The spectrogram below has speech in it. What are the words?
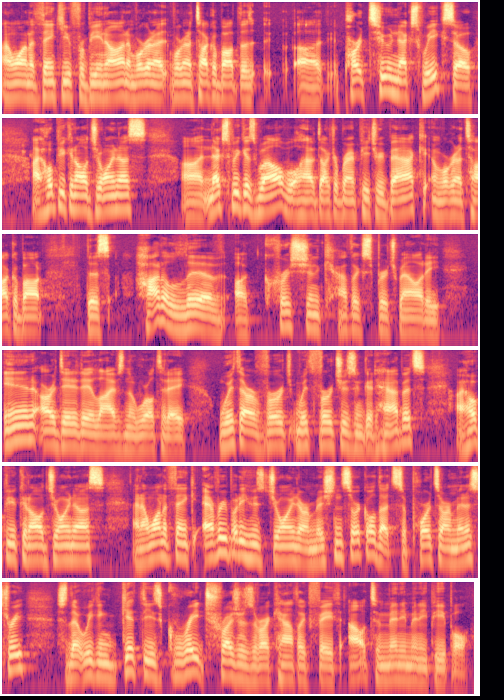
I want to thank you for being on, and we're gonna we're gonna talk about the uh, part two next week. So I hope you can all join us uh, next week as well. We'll have Dr. Brant Pitre back, and we're to talk about this how to live a Christian Catholic spirituality in our day-to-day lives in the world today with our vir- with virtues and good habits. I hope you can all join us, and I want to thank everybody who's joined our mission circle that supports our ministry, so that we can get these great treasures of our Catholic faith out to many, many people,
